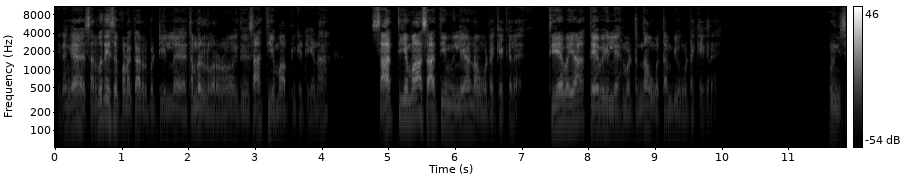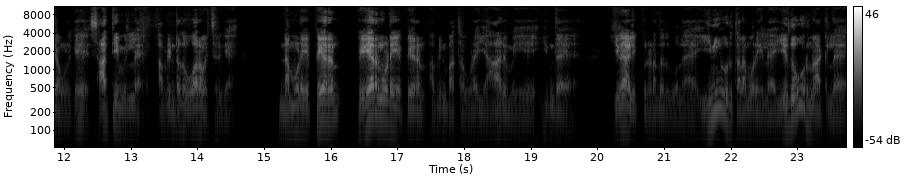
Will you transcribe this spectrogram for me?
என்னங்க சர்வதேச பணக்காரர் பட்டியலில் தமிழர்கள் வரணும் இது சாத்தியமா அப்படின்னு கேட்டீங்கன்னா சாத்தியமா சாத்தியம் இல்லையான்னு நான் உங்கள்கிட்ட கேட்கல தேவையா தேவையில்லையான்னு மட்டும்தான் உங்க தம்பி உங்கள்கிட்ட கேட்குறேன் புரிஞ்சுச்சா உங்களுக்கு? சாத்தியம் இல்லை அப்படின்றத ஓரம் வச்சிருங்க. நம்முடைய பேரன் பேரனுடைய பேரன் அப்படின்னு பார்த்தா கூட யாருமே இந்த இன அழிப்பு நடந்தது போல இனி ஒரு தலைமுறையில ஏதோ ஒரு நாட்டுல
